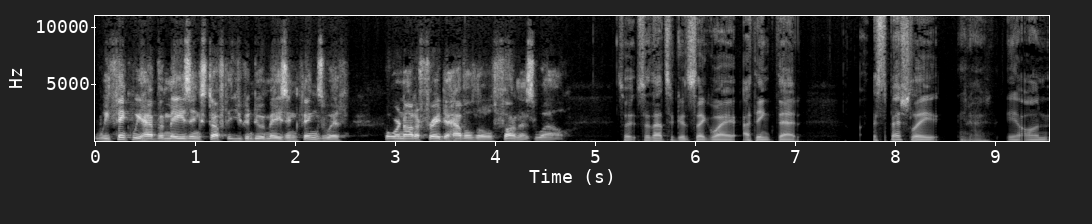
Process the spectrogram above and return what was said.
We think we have amazing stuff that you can do amazing things with, but we're not afraid to have a little fun as well. So, so that's a good segue. I think that, especially you know, on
